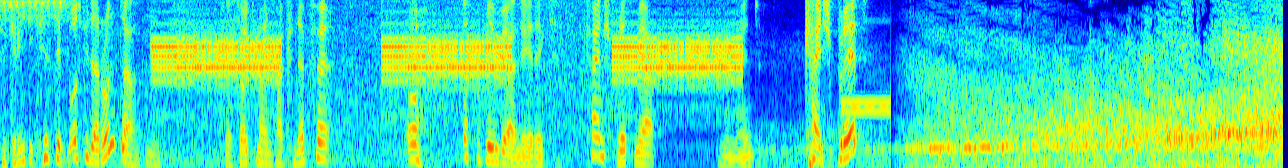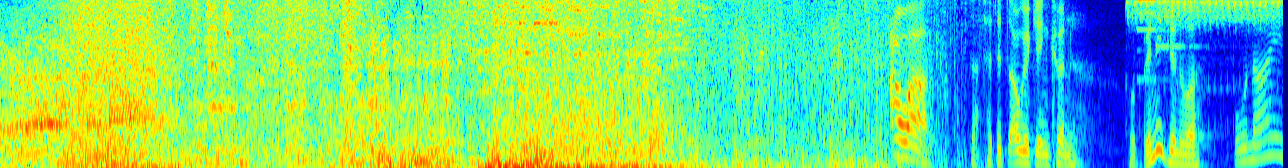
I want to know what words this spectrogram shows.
Wie krieg ich die Kiste bloß wieder runter? Hm. Vielleicht sollten ein paar Knöpfe... Oh, das Problem wäre erledigt. Kein Sprit mehr. Moment. Kein Sprit? Aua! Das hätte ins Auge gehen können. Wo bin ich hier nur? Oh nein,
